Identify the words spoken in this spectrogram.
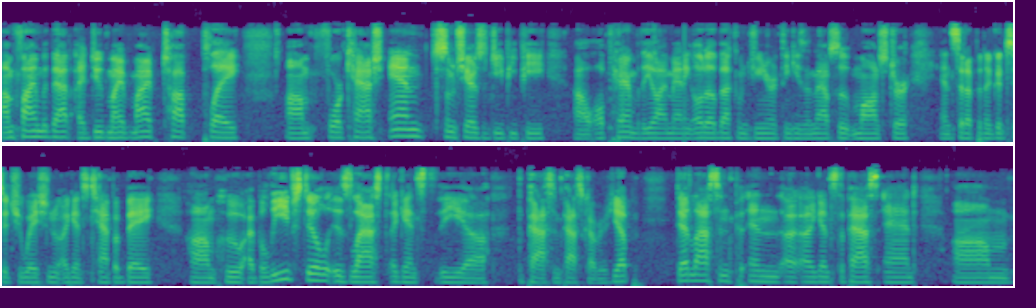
I'm fine with that. I do my my top play um, for cash and some shares of GPP. I'll, I'll, pair him with Eli Manning, Odell Beckham Jr. I think he's an absolute monster and set up in a good situation against Tampa Bay, um, who I believe still is last against the uh, the pass and pass coverage. Yep, dead last in, in uh, against the pass and um,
